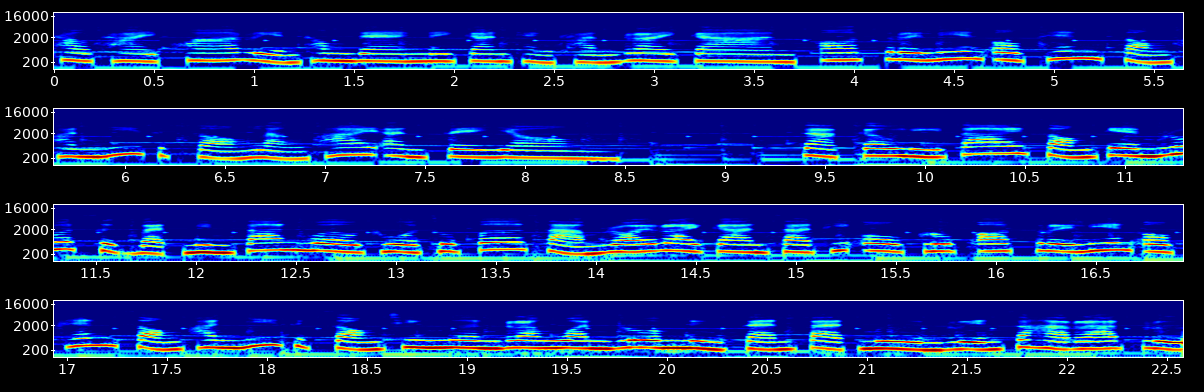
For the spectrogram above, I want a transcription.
ชาวไทยคว้าเหรียญทองแดงในการแข่งขันรายการออสเตรเลียนโอเพ่น 2022 หลังพ่ายอันเซยอง จากเกาหลีใต้ 2 เกมรวดศึกแบดมินตัน World Tour Super 300 รายการ SATHIO GROUP Australian Open 2022 ชิงเงินรางวัลรวม 180,000 เหรียญสหรัฐหรือ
